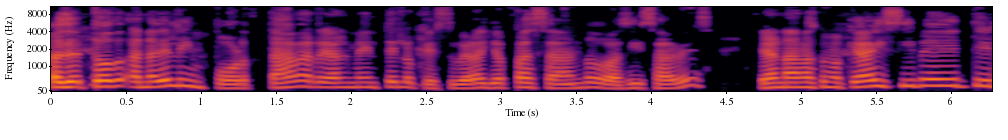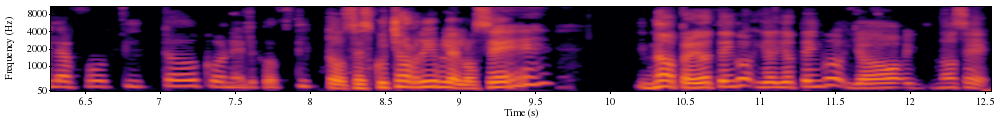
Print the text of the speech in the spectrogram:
o sea, todo, a nadie le importaba realmente lo que estuviera yo pasando o así, ¿sabes? Era nada más como que, ay, sí, vete la fotito con el gotito. Se escucha horrible, lo sé. ¿Qué? No, pero yo tengo, yo, yo tengo, yo, no sé,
